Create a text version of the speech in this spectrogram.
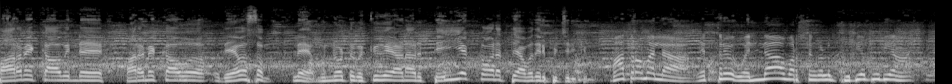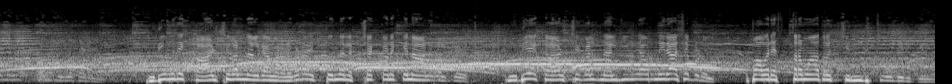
പാറമേക്കാവിന്റെ പാറമേക്കാവ് ദേവസ്വം അല്ലേ മുന്നോട്ട് വെക്കുകയാണ്. ഒരു തെയ്യക്കോലത്തെ അവതരിപ്പിച്ചിരിക്കുന്നത് മാത്രമല്ല എത്ര എല്ലാ വർഷങ്ങളും പുതിയ പുതിയ. പുതിയ പുതിയ കാഴ്ചകൾ നൽകാൻ പറയുന്നത് ഇവിടെ എത്തുന്ന ലക്ഷക്കണക്കിന് ആളുകൾക്ക് പുതിയ കാഴ്ചകൾ നൽകി അവർ നിരാശപ്പെടും. അപ്പോൾ അവർ എത്രമാത്രം ചിന്തിച്ചുകൊണ്ടിരിക്കുന്നു.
